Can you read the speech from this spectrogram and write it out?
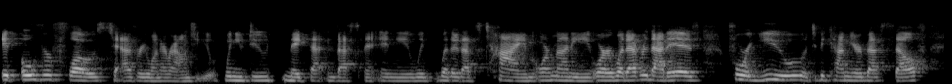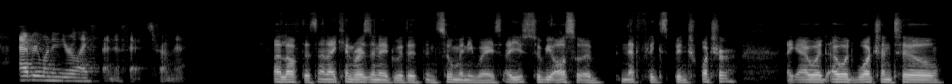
it overflows to everyone around you when you do make that investment in you, when, whether that's time or money or whatever that is for you to become your best self everyone in your life benefits from it. I love this and I can resonate with it in so many ways. I used to be also a Netflix binge watcher. Like I would I would watch until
